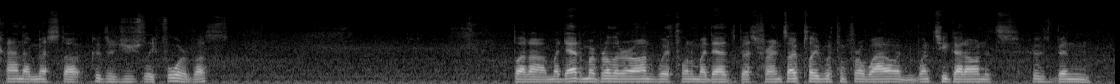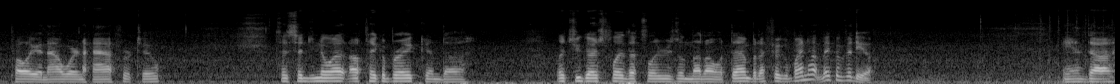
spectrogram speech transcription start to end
kind of messed up because there's usually four of us. But uh, my dad and my brother are on with one of my dad's best friends. I played with him for a while, and once he got on, it's it's been probably an hour and a half or two. So I said, you know what, I'll take a break and uh, let you guys play. That's the only reason I'm not on with them. But I figured, why not make a video? And uh,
